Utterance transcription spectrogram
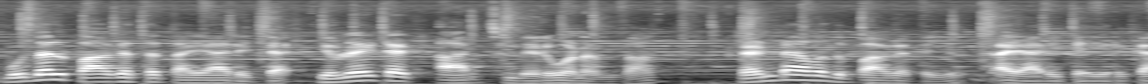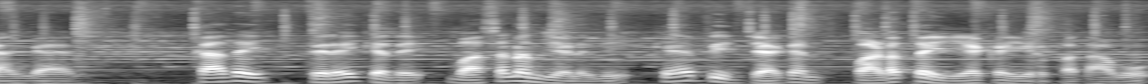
முதல் பாகத்தை தயாரித்த யுனைடெட் ஆர்ட்ஸ் நிறுவனம் தான் ரெண்டாவது பாகத்தையும் தயாரிக்க இருக்காங்க. கதை திரைக்கதை வசனம் எழுதி கே. பி. ஜெகன் படத்தை இயக்க இருப்பதாகவும்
